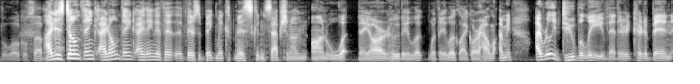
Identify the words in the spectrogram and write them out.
the local sub. I just don't think. I don't think. I think that, that, there's a big mix, misconception on on what they are and who they look, what they look like, or how. I mean, I really do believe that there could have been.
